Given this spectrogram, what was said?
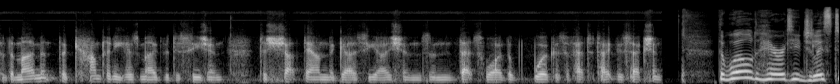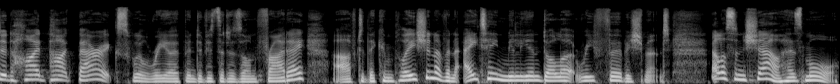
at the moment, the company has made the decision to shut down negotiations, and that's why the workers have had to take this action. The World Heritage listed Hyde Park Barracks will reopen to visitors on Friday after the completion of an $18 million refurbishment. Alison Shao has more.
